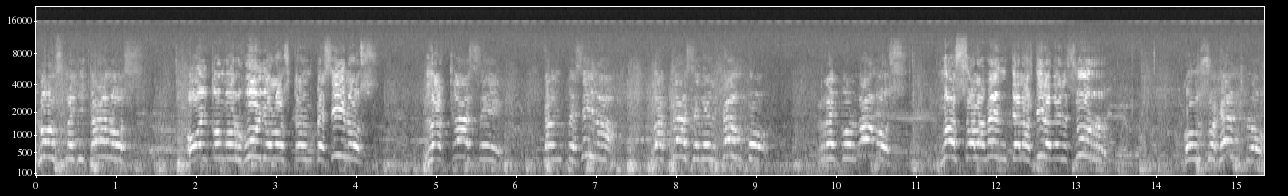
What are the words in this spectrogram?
los mexicanos, hoy con orgullo los campesinos, la clase campesina, la clase del campo, recordamos no solamente la tira del sur, con su ejemplo,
